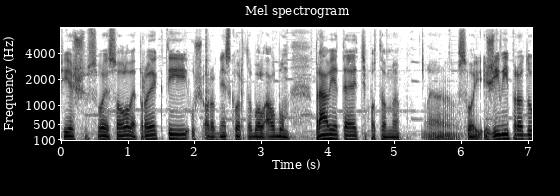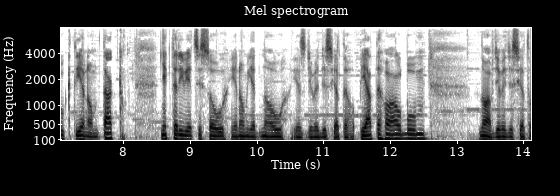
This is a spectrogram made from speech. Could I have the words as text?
tiež svoje solové projekty, už o rok neskôr to bol album Právě teď, potom e, svoj živý produkt Jenom tak. Niektorí veci sú jenom jednou, je z 95. album No a v 96.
